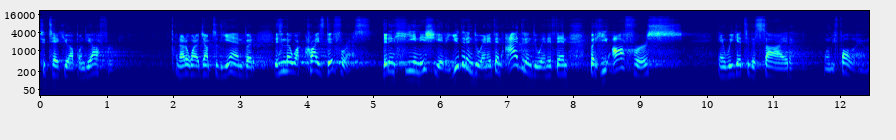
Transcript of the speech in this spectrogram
to take you up on the offer? And I don't want to jump to the end, but isn't that what Christ did for us? Didn't He initiate it? You didn't do anything, I didn't do anything, but He offers, and we get to decide when we follow Him.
